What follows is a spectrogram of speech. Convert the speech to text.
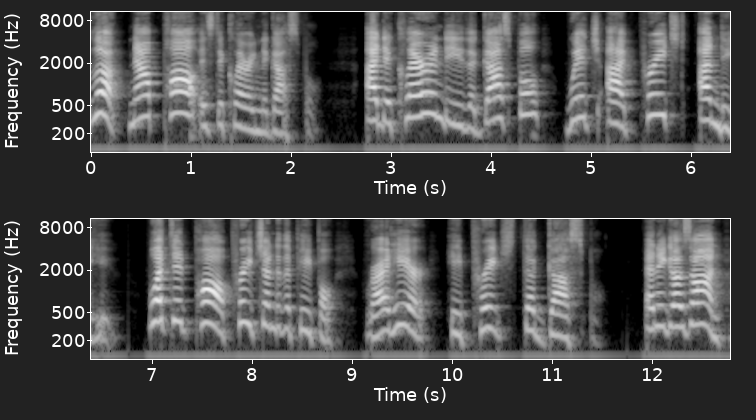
Look, now Paul is declaring the gospel. I declare unto you the gospel which I preached unto you. What did Paul preach unto the people? Right here, he preached the gospel. And he goes on,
